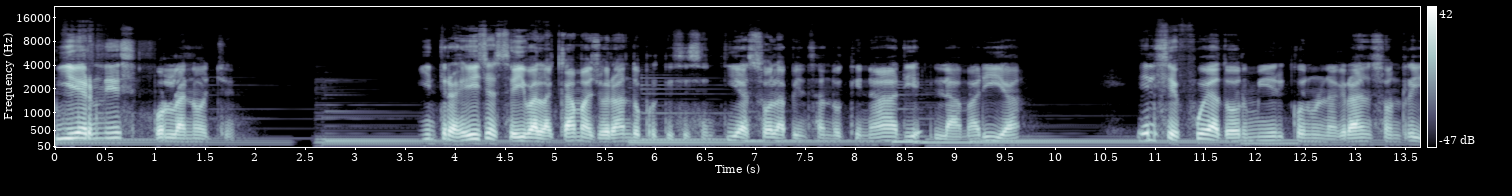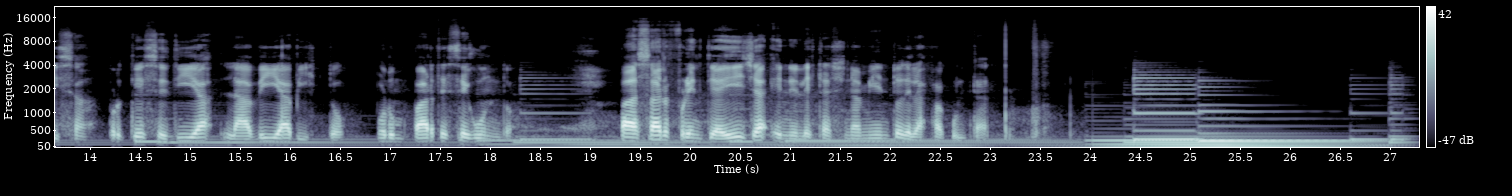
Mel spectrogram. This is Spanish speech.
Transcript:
Viernes por la noche. Mientras ella se iba a la cama llorando porque se sentía sola pensando que nadie la amaría, él se fue a dormir con una gran sonrisa porque ese día la había visto por un par de segundos pasar frente a ella en el estacionamiento de la facultad.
